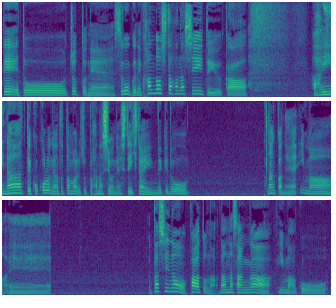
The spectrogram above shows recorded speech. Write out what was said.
で、えっと、ちょっとね、すごくね、感動した話というか、あ、いいなって心に温まるちょっと話をね、していきたいんだけど、なんかね、今、えー、私のパートナー、旦那さんが今こう、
